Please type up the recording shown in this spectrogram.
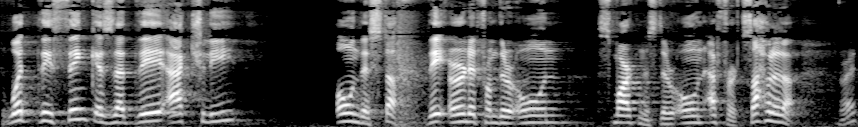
what they think is that they actually own this stuff. They earned it from their own smartness, their own efforts. Right?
